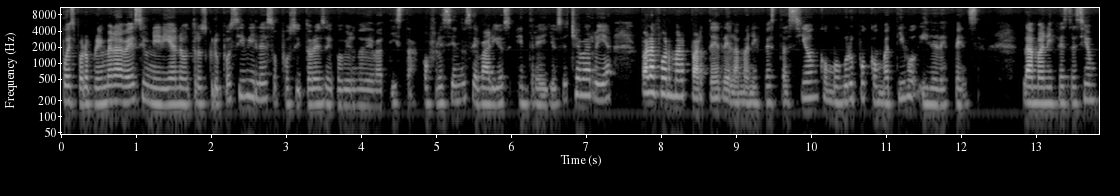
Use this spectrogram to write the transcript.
pues por primera vez se unirían otros grupos civiles opositores del gobierno de Batista, ofreciéndose varios, entre ellos Echeverría, para formar parte de la manifestación como grupo combativo y de defensa. La manifestación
